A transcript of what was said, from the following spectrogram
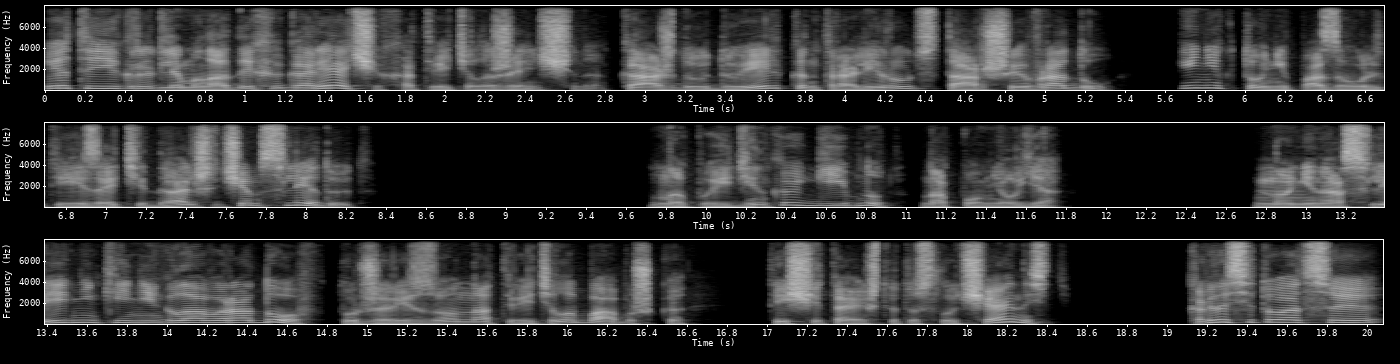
«Это игры для молодых и горячих», — ответила женщина. «Каждую дуэль контролируют старшие в роду, и никто не позволит ей зайти дальше, чем следует». «На поединках гибнут», — напомнил я. «Но ни наследники, ни главы родов», — тут же резонно ответила бабушка. «Ты считаешь, что это случайность? Когда ситуация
